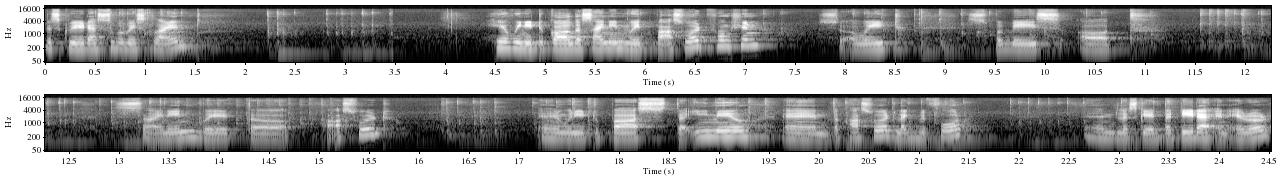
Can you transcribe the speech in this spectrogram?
Let's create a Supabase client here we need to call the sign in with password function. So await supabase auth. Sign in with the password. And we need to pass the email and the password like before. And let's get the data and error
